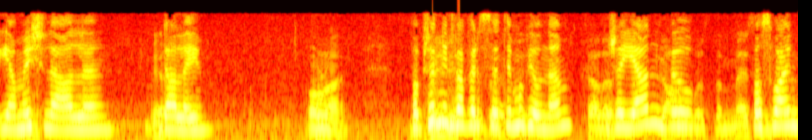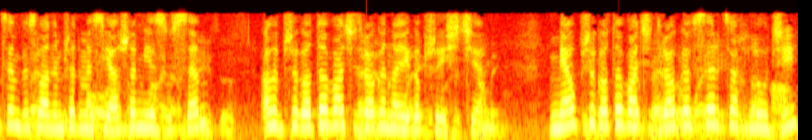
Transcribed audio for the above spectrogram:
ja myślę, ale dalej. Poprzednie dwa wersety mówią nam, że Jan był posłańcem wysłanym przed Mesjaszem, Jezusem, aby przygotować drogę na Jego przyjście. Miał przygotować drogę w sercach ludzi,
